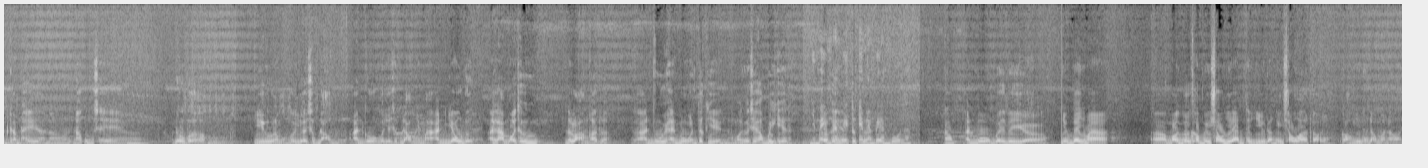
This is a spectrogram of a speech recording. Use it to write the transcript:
Anh cảm thấy nó nó cũng sẽ ờ, đổ vỡ. Diệu là một người dễ xúc động. Anh cũng là một người dễ xúc động nhưng mà anh giấu được. Anh làm mọi thứ nó loạn hết đó anh vui hay anh buồn anh tức gì mọi người sẽ không biết gì hết á nhưng mà Có em đang biết em đang biết anh buồn á. Không anh buồn bởi vì ờ, những cái mà ờ, mọi người không nghĩ xấu về anh thì diệu đã nghĩ xấu hết rồi. Còn gì nữa đâu mà nói.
